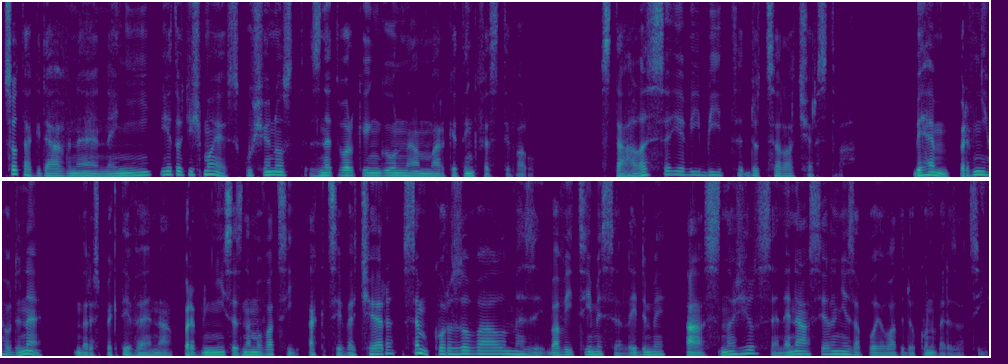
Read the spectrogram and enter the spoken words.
Co tak dávné není, je totiž moje zkušenost z networkingu na Marketing Festivalu. Stále se jeví být docela čerstvá. Během prvního dne, respektive na první seznamovací akci večer, jsem korzoval mezi bavícími se lidmi a snažil se nenásilně zapojovat do konverzací.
